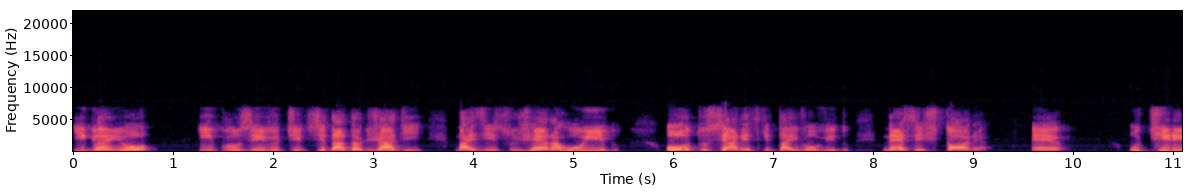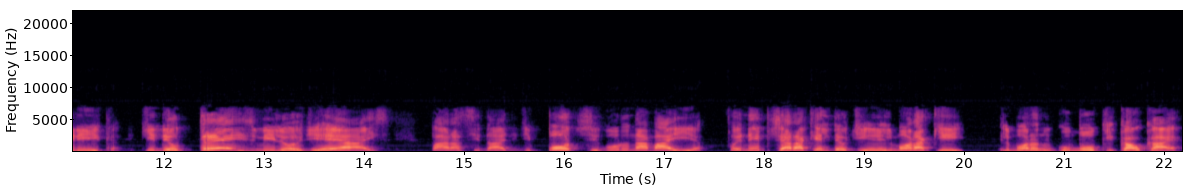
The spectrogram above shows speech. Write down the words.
e ganhou, inclusive, o título de cidadão de Jardim. Mas isso gera ruído. Outro cearense que está envolvido nessa história é o Tiririca, que deu 3 milhões de reais para a cidade de Porto Seguro, na Bahia. Foi nem para o Ceará que ele deu dinheiro, ele mora aqui. Ele mora no Cumbuque, Calcaia.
